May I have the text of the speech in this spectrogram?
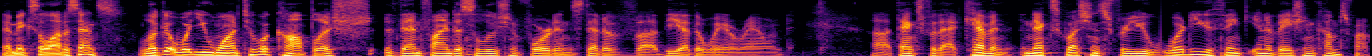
That makes a lot of sense. Look at what you want to accomplish, then find a solution for it instead of uh, the other way around. Uh, thanks for that, Kevin. Next question's for you. Where do you think innovation comes from?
